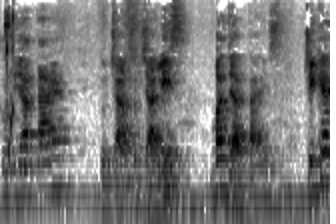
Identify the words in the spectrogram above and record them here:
टूट जाता है तो 440 बच जाता है इसमें, ठीक है?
